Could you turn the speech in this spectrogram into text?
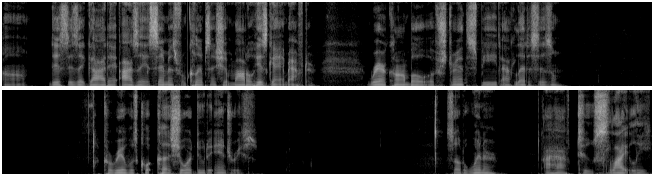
Um, this is a guy that Isaiah Simmons from Clemson should model his game after. Rare combo of strength, speed, athleticism. Career was cut short due to injuries. So the winner, I have to slightly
